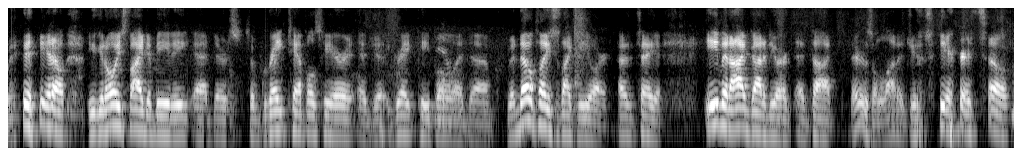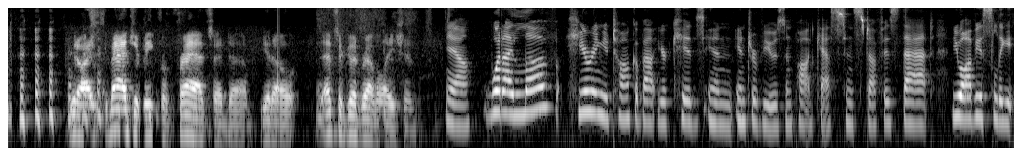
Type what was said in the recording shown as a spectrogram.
you know, you can always find a meeting, and there's some great temples here and great people, and uh, but no places like New York. I'll tell you. Even I've got to New York and thought there's a lot of Jews here. So, you know, I imagine being from France, and uh, you know, that's a good revelation. Yeah. What I love hearing you talk about your kids in interviews and podcasts and stuff is that you obviously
